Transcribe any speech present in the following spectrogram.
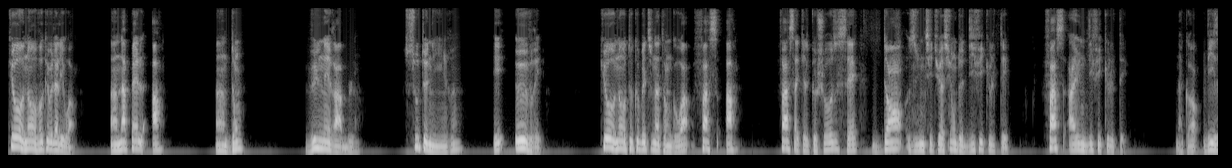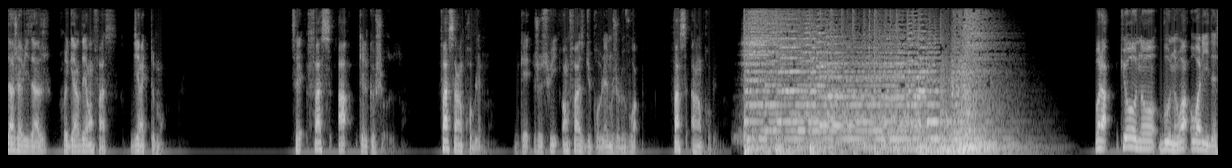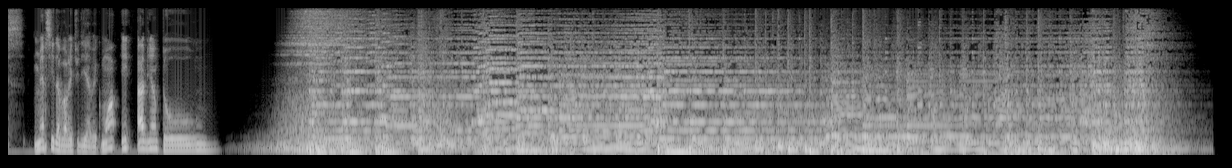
Kyo no vocabulary wa? Un appel à. Un don. Vulnérable. Soutenir. Et œuvrer. Kyo no tokubetsu wa. Face à. Face à quelque chose, c'est dans une situation de difficulté. Face à une difficulté. D'accord? Visage à visage, regardez en face, directement. C'est face à quelque chose. Face à un problème. Ok? Je suis en face du problème, je le vois. Face à un problème. Voilà, Kyo no bun wa. Merci d'avoir étudié avec moi et à bientôt.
